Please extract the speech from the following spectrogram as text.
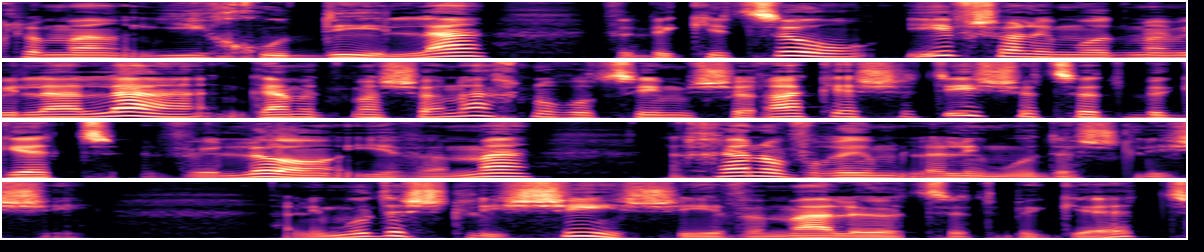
כלומר ייחודי לה, ובקיצור, אי אפשר ללמוד מהמילה לה גם את מה שאנחנו רוצים, שרק אשת איש יוצאת בגט ולא יבמה, לכן עוברים ללימוד השלישי. הלימוד השלישי, שיבמה לא יוצאת בגט,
